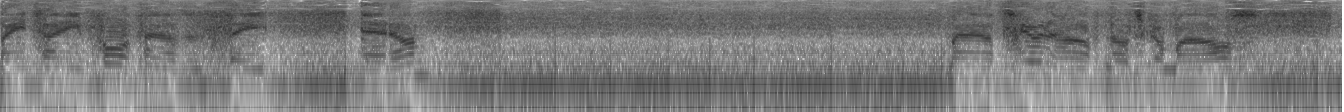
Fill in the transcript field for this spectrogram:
Maintaining 4,000 feet dead on. Now two and a half nautical miles.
